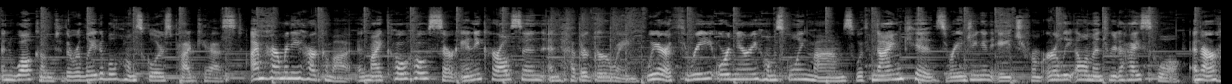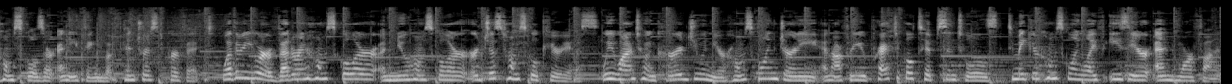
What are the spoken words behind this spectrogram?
and welcome to the Relatable Homeschoolers Podcast. I'm Harmony Harkema, and my co hosts are Annie Carlson and Heather Gerwing. We are three ordinary homeschooling moms with nine kids ranging in age from early elementary to high school, and our homeschools are anything but Pinterest perfect. Whether you are a veteran homeschooler, a new homeschooler, or just homeschool curious, we want to encourage you in your homeschooling journey and offer you practical tips and tools to make your homeschooling life easier and more fun.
